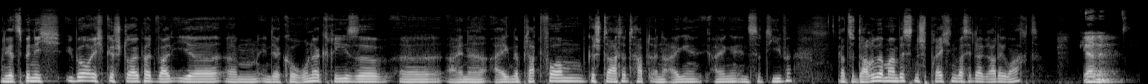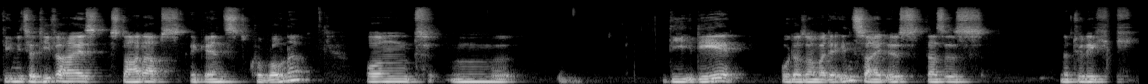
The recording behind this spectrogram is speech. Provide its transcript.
Und jetzt bin ich über euch gestolpert, weil ihr ähm, in der Corona-Krise äh, eine eigene Plattform gestartet habt, eine eigene, eigene Initiative. Kannst du darüber mal ein bisschen sprechen, was ihr da gerade macht? Gerne. Die Initiative heißt Startups Against Corona. Und mh, mm, die Idee oder sagen wir der Insight ist, dass es natürlich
